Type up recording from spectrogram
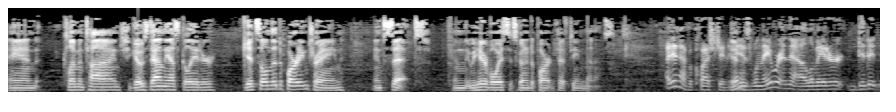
and Clementine. She goes down the escalator, gets on the departing train, and sets. And we hear a voice. It's going to depart in 15 minutes. I did have a question. Yeah. Is when they were in the elevator, did it?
